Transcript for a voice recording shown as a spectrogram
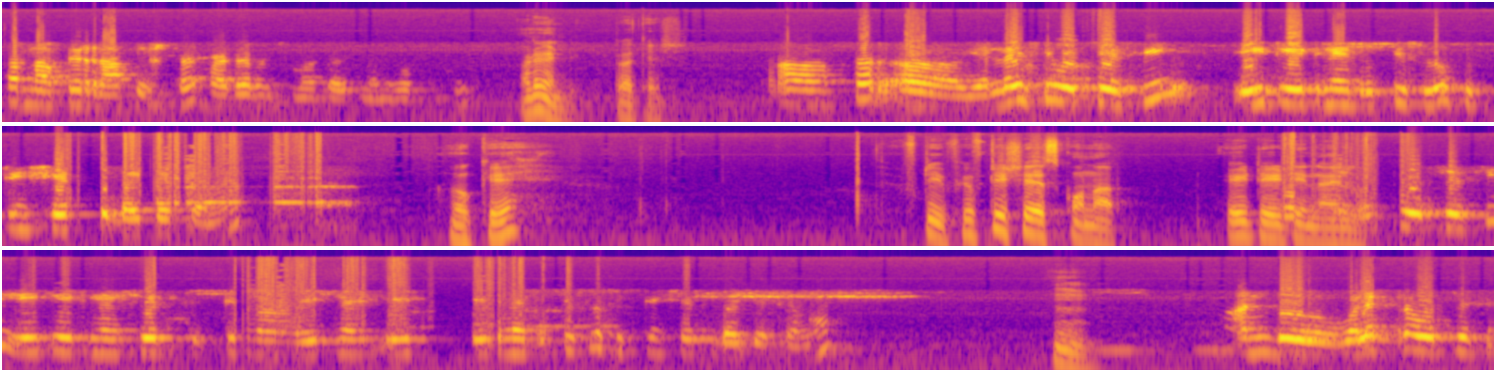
సార్ నా పేరు రాకేష్ సార్ హైదరాబాద్ నుంచి మాట్లాడుతున్నాను. ఒకటి. అడగండి రాకేష్. సార్ ఎల్ఐసి వచ్చేసి ఎయిట్ ఎయిటీ నైన్ రూపీస్లో ఫిఫ్టీన్ షేర్స్ బై చేశాను ఓకే. ఫిఫ్టీ ఫిఫ్టీ షేర్స్ కొన్నారు. ఎయిట్ ఎయిటీ LIC వచ్చేసి eight eighty nine shares fifteen eight nine eight eighty nine రూపీస్లో ఫిఫ్టీన్ షేర్స్ బై చేశాను అండ్ ఒలెక్ట్రా వచ్చేసి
